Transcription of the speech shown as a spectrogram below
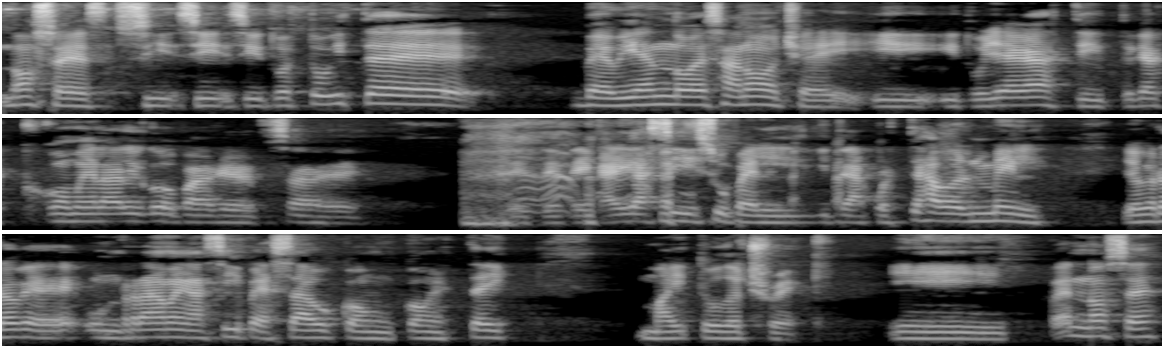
no sé, si, si, si tú estuviste bebiendo esa noche y, y, tú llegaste y te quieres comer algo para que, ¿sabes? Te, te, caiga así súper y te acuestes a dormir, yo creo que un ramen así pesado con, con steak might do the trick. Y pues no sé,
